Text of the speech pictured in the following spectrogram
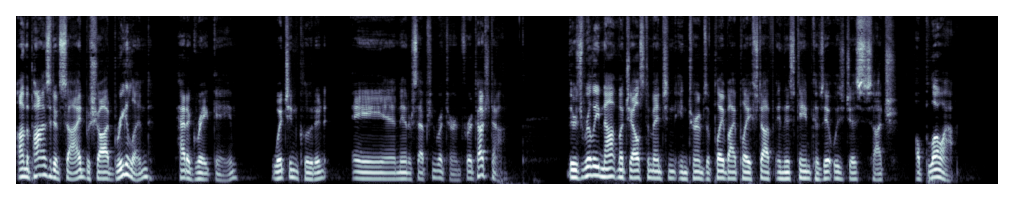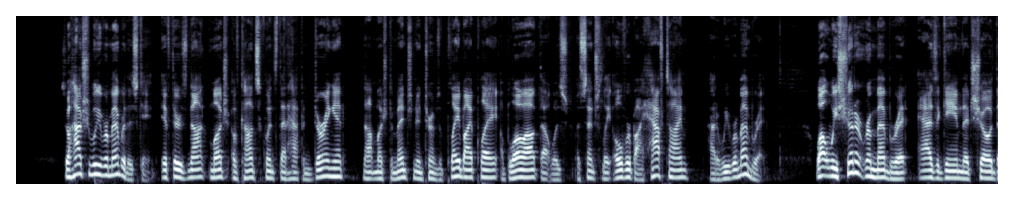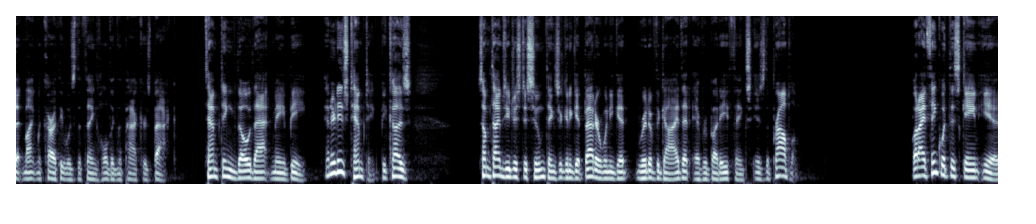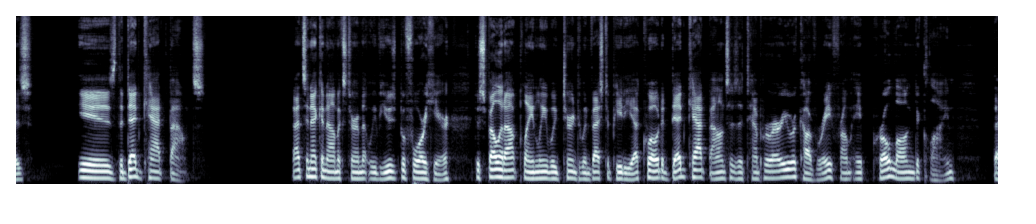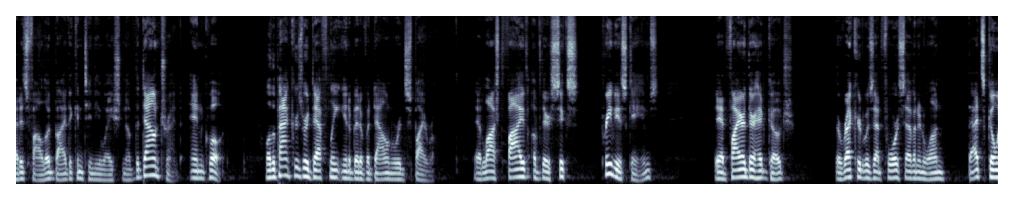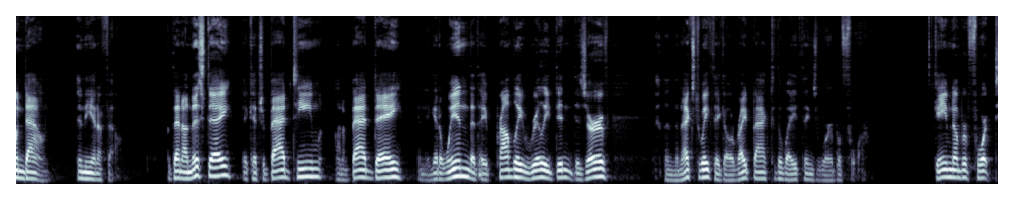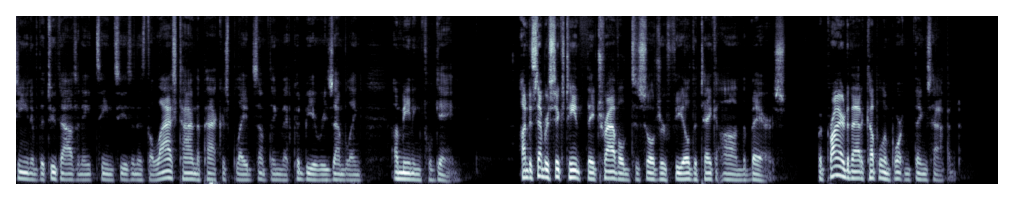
on the positive side, Bashaud Breeland had a great game, which included an interception return for a touchdown. There's really not much else to mention in terms of play by play stuff in this game because it was just such a blowout. So, how should we remember this game? If there's not much of consequence that happened during it, not much to mention in terms of play by play, a blowout that was essentially over by halftime, how do we remember it? Well, we shouldn't remember it as a game that showed that Mike McCarthy was the thing holding the Packers back. Tempting though that may be. And it is tempting because sometimes you just assume things are going to get better when you get rid of the guy that everybody thinks is the problem. But I think what this game is, is the dead cat bounce. That's an economics term that we've used before here. To spell it out plainly, we turn to Investopedia. Quote, a dead cat bounce is a temporary recovery from a prolonged decline that is followed by the continuation of the downtrend. End quote. Well, the Packers were definitely in a bit of a downward spiral. They had lost five of their six previous games. They had fired their head coach. Their record was at 4 7 and 1. That's going down in the NFL. But then on this day, they catch a bad team on a bad day and they get a win that they probably really didn't deserve. And then the next week, they go right back to the way things were before. Game number 14 of the 2018 season is the last time the Packers played something that could be resembling a meaningful game. On December 16th, they traveled to Soldier Field to take on the Bears. But prior to that, a couple important things happened.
